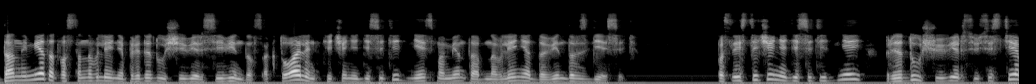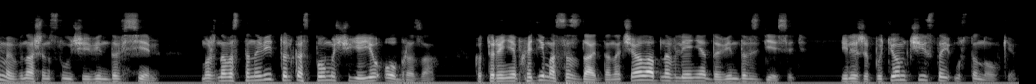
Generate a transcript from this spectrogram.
Данный метод восстановления предыдущей версии Windows актуален в течение 10 дней с момента обновления до Windows 10. После истечения 10 дней предыдущую версию системы, в нашем случае Windows 7, можно восстановить только с помощью ее образа, который необходимо создать до начала обновления до Windows 10, или же путем чистой установки.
